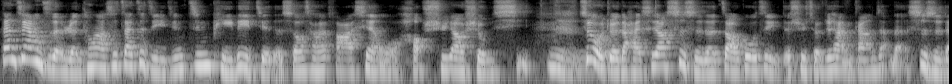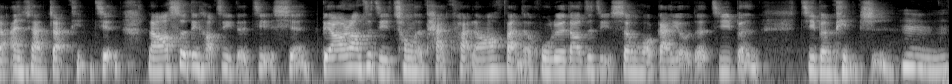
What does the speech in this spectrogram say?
但这样子的人通常是在自己已经精疲力竭的时候才会发现我好需要休息。嗯，所以我觉得还是要适时的照顾自己的需求，就像你刚刚讲的，适时的按下暂停键，然后设定好自己的界限，不要让自己冲得太快，然后反而忽略到自己生活该有的基本基本品质。嗯，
